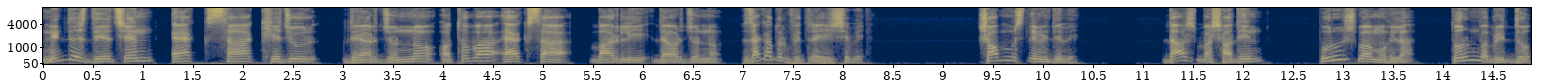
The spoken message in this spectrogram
নির্দেশ দিয়েছেন এক সা খেজুর দেওয়ার জন্য অথবা এক সা বার্লি দেওয়ার জন্য জাকাতুল ফিতরে হিসেবে। সব মুসলিমই দেবে। দাস বা স্বাধীন, পুরুষ বা মহিলা, তরুণ বা বৃদ্ধ।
